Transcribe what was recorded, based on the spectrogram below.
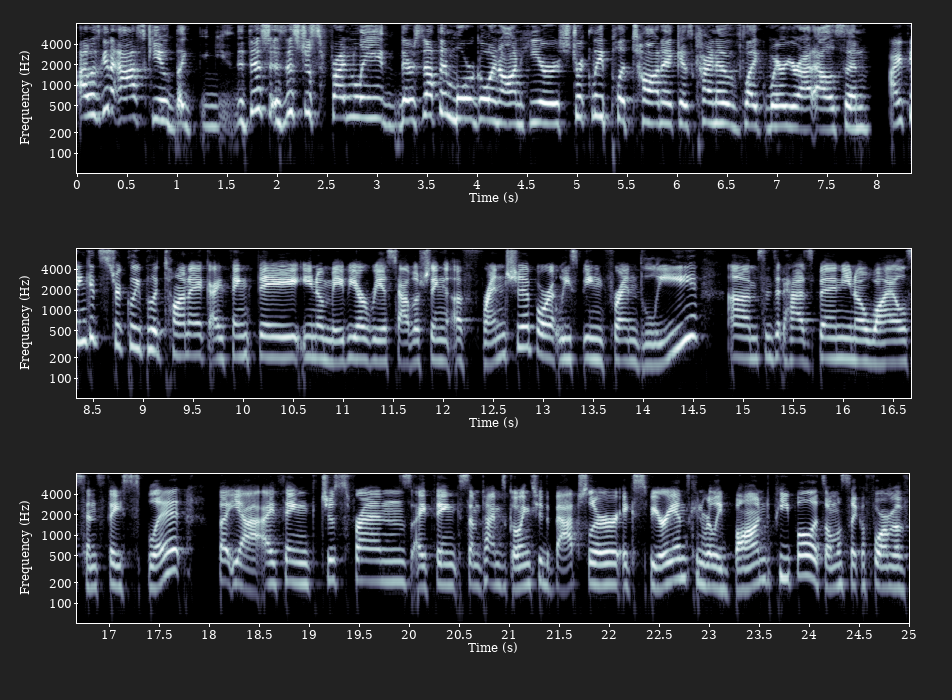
I was going to ask you like this is this just friendly? There's nothing more going on here. Strictly platonic is kind of like where you're at, Alison. I think it's strictly platonic. I think they, you know, maybe are reestablishing a friendship or at least being friendly um, since it has been, you know, a while since they split. But yeah, I think just friends. I think sometimes going through the bachelor experience can really bond people. It's almost like a form of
